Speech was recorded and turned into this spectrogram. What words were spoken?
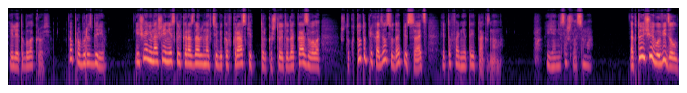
Или это была кровь? Попробуй разбери. Еще они нашли несколько раздавленных тюбиков краски, только что это доказывало, что кто-то приходил сюда писать. Это Фанета и так знала. Я не сошла с ума. А кто еще его видел,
